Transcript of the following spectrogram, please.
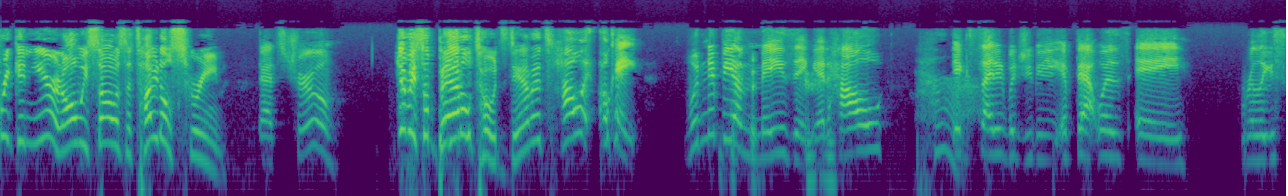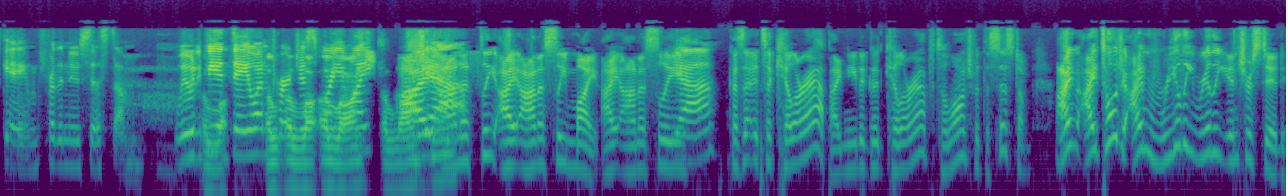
freaking year and all we saw was the title screen. That's true. Give me some Battle Toads, damn it. How? Okay. Wouldn't it be amazing? And how excited would you be if that was a release game for the new system? Would it be A a, day one A, a, purchase lo- for a you, Mike? a I launch. Yeah. honestly, I honestly might. I honestly, Yeah. because it's a killer app. I need a good killer app to launch with the system. I I told you I'm really really interested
